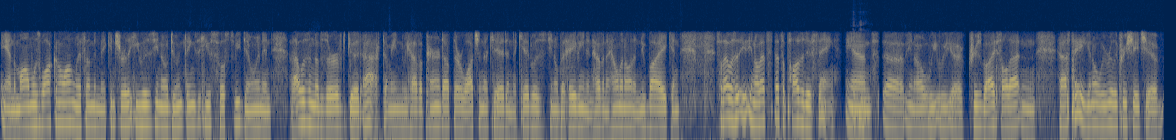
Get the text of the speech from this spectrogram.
And the mom was walking along with him and making sure that he was, you know, doing things that he was supposed to be doing. And that was an observed good act. I mean, we have a parent out there watching their kid, and the kid was, you know, behaving and having a helmet on, a new bike, and so that was you know that's that's a positive thing and uh you know we we uh, cruised by saw that and asked hey you know we really appreciate you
